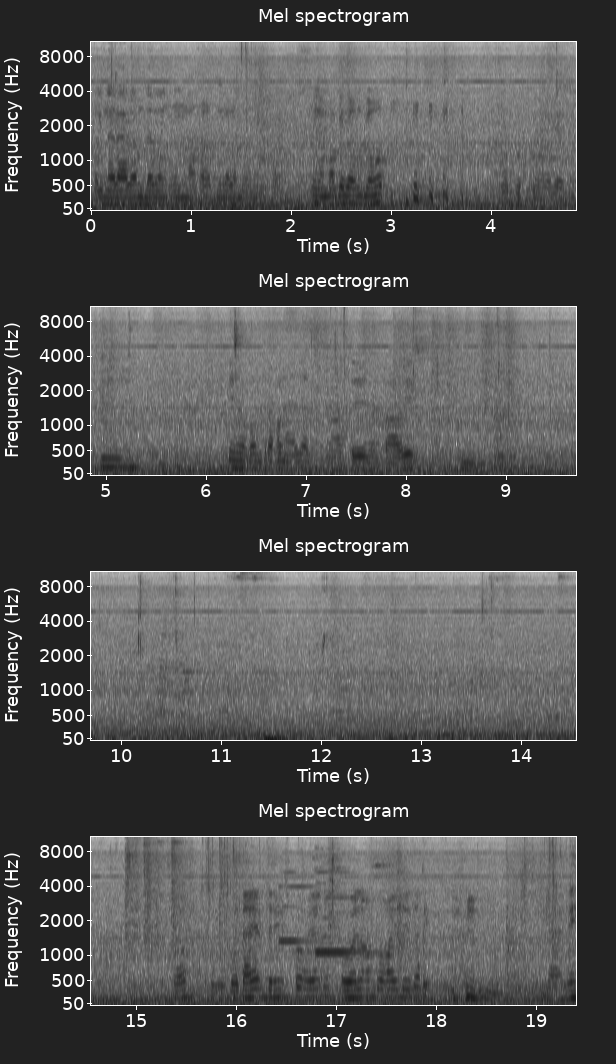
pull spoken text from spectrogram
Pag nararamdaman kong nakarating alam mo ako, pinamagad akong gamot. Mabot na agad. Hmm. Pinokontra ko na agad. Nakatuyo ng pawis. Hmm. So, sige po tayo. Drinks po. Ayan, kuha lang po kayo dito. Dami.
